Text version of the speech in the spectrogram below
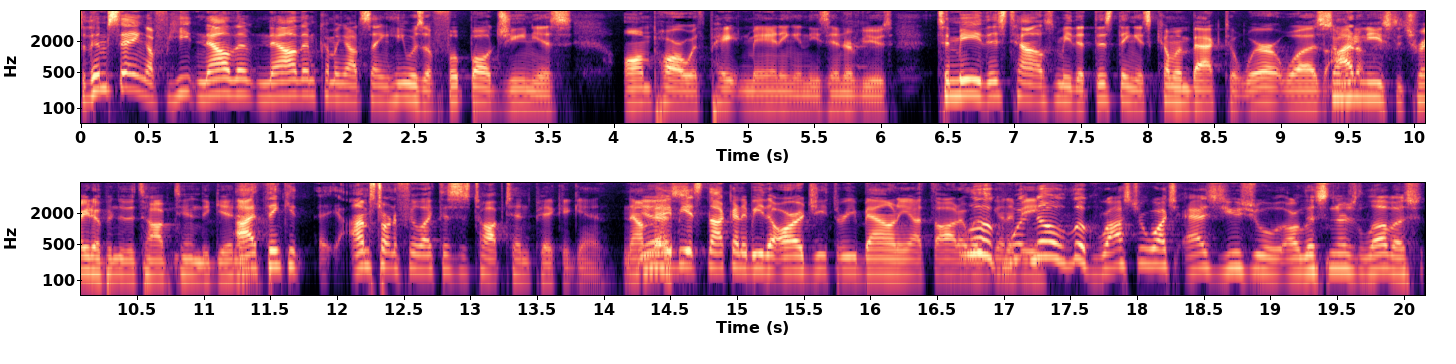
So them saying a he now them now them coming out saying he was a football genius on par with Peyton Manning in these interviews. To me, this tells me that this thing is coming back to where it was. I, Somebody needs to trade up into the top ten to get him. I think it. I'm starting to feel like this is top ten pick again. Now Yes. maybe it's not going to be the RG three bounty I thought it was look, going to be. no, look, roster watch as usual. Our listeners love us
